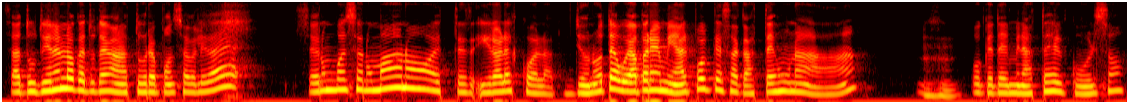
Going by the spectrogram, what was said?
sea, tú tienes lo que tú te ganas. Tu responsabilidad es ser un buen ser humano, este, ir a la escuela. Yo no te voy a premiar porque sacaste una A, Porque terminaste el curso.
